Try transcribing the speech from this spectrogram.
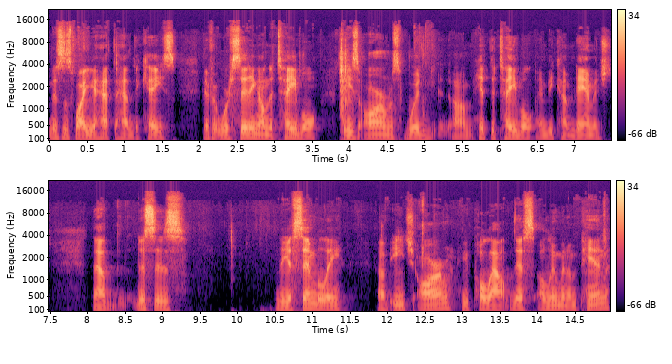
this is why you have to have the case. If it were sitting on the table, these arms would um, hit the table and become damaged. Now, this is the assembly of each arm. You pull out this aluminum pin,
